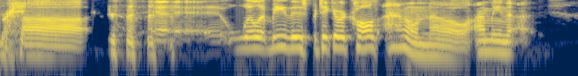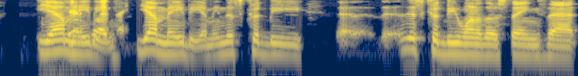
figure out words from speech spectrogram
Right. Uh, eh, will it be these particular calls? I don't know. I mean, uh, yeah, maybe. what I think. Yeah, maybe. I mean, this could be. This could be one of those things that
